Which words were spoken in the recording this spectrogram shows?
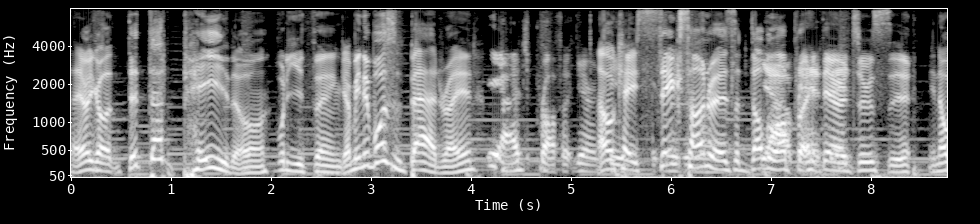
There we go. Did that pay, though? What do you think? I mean, it wasn't bad, right? Yeah, it's profit guaranteed. Okay, 600 is a double Yeah, up right there. Juicy. You know,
